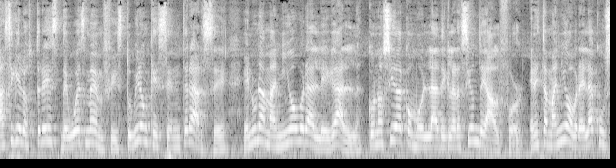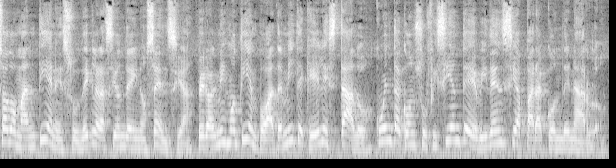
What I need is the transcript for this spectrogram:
Así que los tres de West Memphis tuvieron que centrarse en una maniobra legal conocida como la Declaración de Alford. En esta maniobra el acusado mantiene su declaración de inocencia, pero al mismo tiempo admite que el Estado cuenta con suficiente evidencia para condenarlo.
